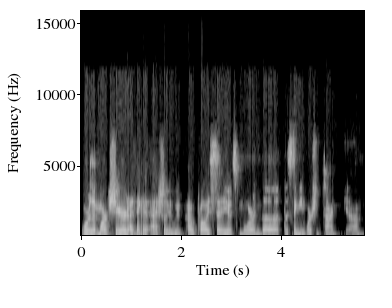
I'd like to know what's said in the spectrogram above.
or that Mark shared. I think actually, we, I would probably say it's more in the the singing worship time. Um,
